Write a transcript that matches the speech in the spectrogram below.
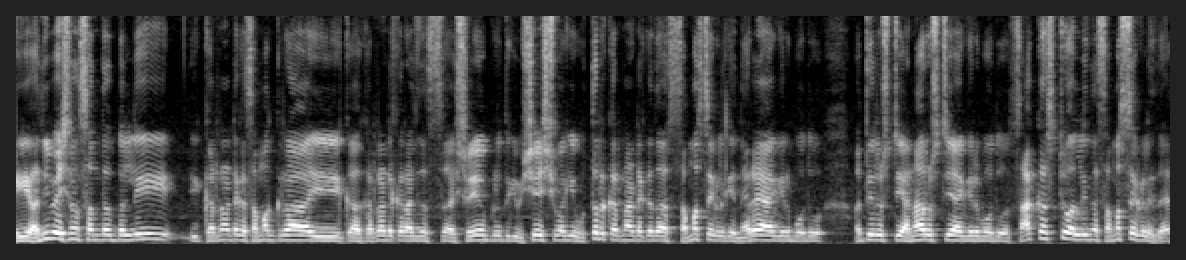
ಈ ಅಧಿವೇಶನ ಸಂದರ್ಭದಲ್ಲಿ ಈ ಕರ್ನಾಟಕ ಸಮಗ್ರ, ಈ ಕರ್ನಾಟಕ ರಾಜ್ಯದ ಶ್ರೇಯೋಭಿವೃದ್ಧಿಗೆ ವಿಶೇಷವಾಗಿ ಉತ್ತರ ಕರ್ನಾಟಕದ ಸಮಸ್ಯೆಗಳಿಗೆ ನೆರೆ ಆಗಿರ್ಬೋದು ಅತಿವೃಷ್ಟಿ, ಅನಾವೃಷ್ಟಿ ಆಗಿರ್ಬೋದು, ಸಾಕಷ್ಟು ಅಲ್ಲಿನ ಸಮಸ್ಯೆಗಳಿದೆ.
